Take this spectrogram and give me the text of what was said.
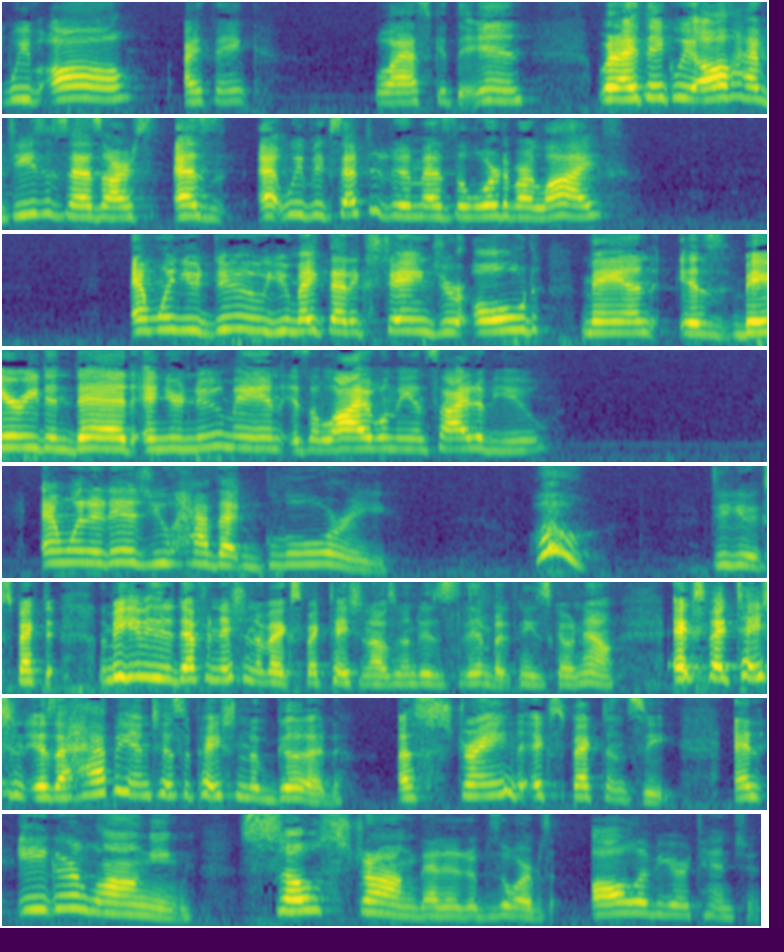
we've all, I think, we'll ask at the end, but I think we all have Jesus as our as, as we've accepted him as the Lord of our life. And when you do, you make that exchange. Your old man is buried and dead, and your new man is alive on the inside of you. And when it is, you have that glory. Whoo! Do you expect it? Let me give you the definition of expectation. I was going to do this then, but it needs to go now. Expectation is a happy anticipation of good, a strained expectancy, an eager longing so strong that it absorbs all of your attention.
